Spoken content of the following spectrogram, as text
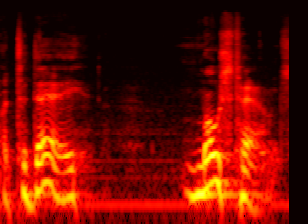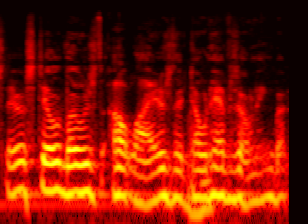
but today most towns. There are still those outliers that don't have zoning, but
